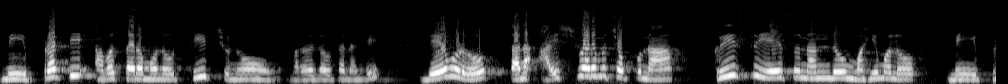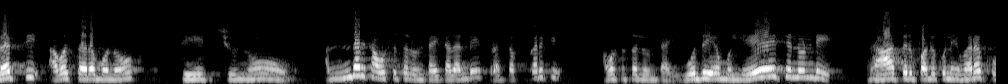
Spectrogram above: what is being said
మీ ప్రతి అవసరమును తీర్చును. మరల చదువుతానండి. దేవుడు తన ఐశ్వర్యము చొప్పున క్రీస్తు యేసునందు మహిమలో మీ ప్రతి అవసరమును తీర్చును. అందరికి అవసరతలు ఉంటాయి కదండి. ప్రతి ఒక్కరికి అవసరతలు ఉంటాయి. ఉదయం లేచి నుండి రాత్రి పడుకునే వరకు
